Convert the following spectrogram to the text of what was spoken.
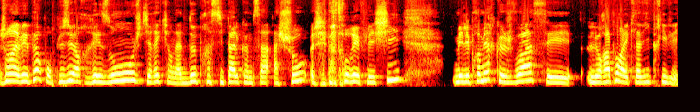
j'en avais peur pour plusieurs raisons. Je dirais qu'il y en a deux principales comme ça à chaud. J'ai pas trop réfléchi. Mais les premières que je vois, c'est le rapport avec la vie privée.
